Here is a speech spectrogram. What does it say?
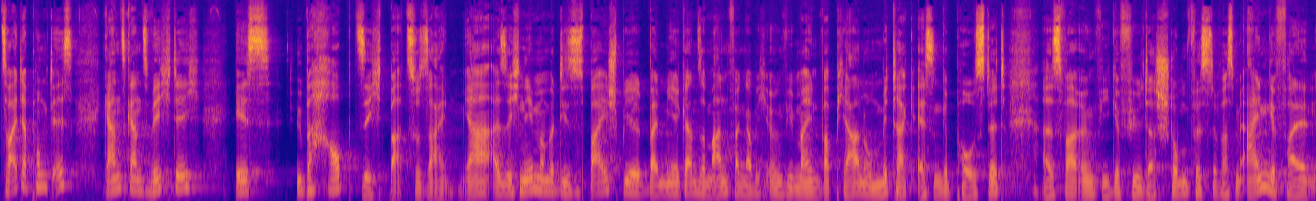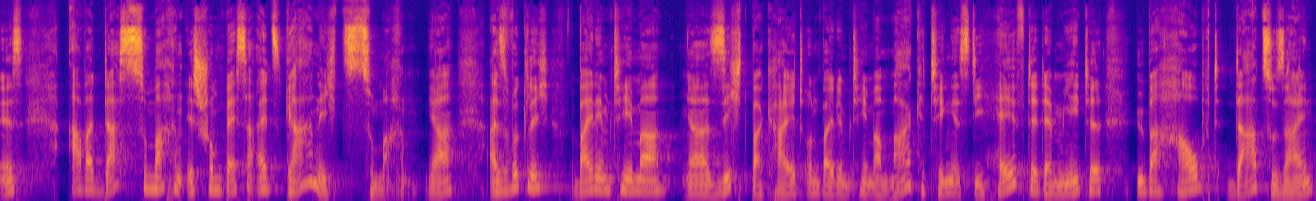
Zweiter Punkt ist, ganz, ganz wichtig, ist überhaupt sichtbar zu sein. Ja, also ich nehme mal dieses Beispiel, bei mir ganz am Anfang habe ich irgendwie mein Vapiano Mittagessen gepostet. Also es war irgendwie gefühlt das stumpfeste, was mir eingefallen ist. Aber das zu machen ist schon besser als gar nichts zu machen. Ja, also wirklich bei dem Thema äh, Sichtbarkeit und bei dem Thema Marketing ist die Hälfte der Miete überhaupt da zu sein,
